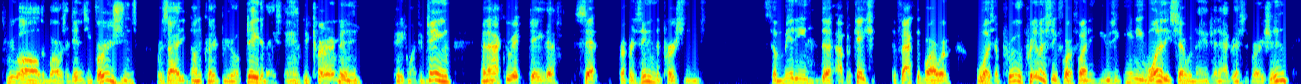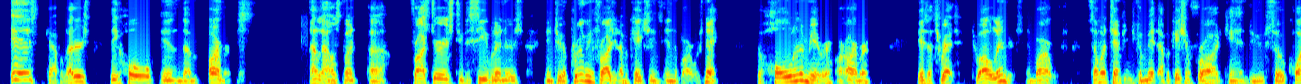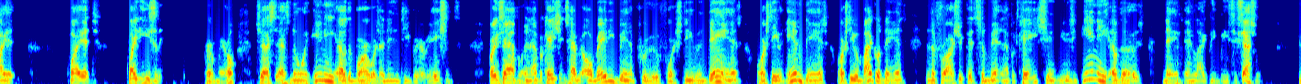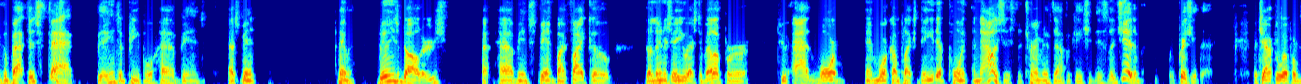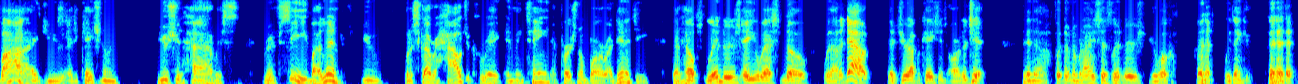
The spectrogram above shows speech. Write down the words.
through all the borrower's identity versions residing on the credit bureau database and determine, page 115, an accurate data set representing the person submitting the application. The fact the borrower was approved previously for funding using any one of these several names and addresses version is capital letters the hole in the armor. That allows fund, uh, fraudsters to deceive lenders into approving fraudulent applications in the borrower's name. The hole in the mirror or armor is a threat to all lenders and borrowers. Someone attempting to commit application fraud can do so quiet, quiet, quite easily, per Merrill, just as knowing any of the borrower's identity variations. For example, an applications have already been approved for Stephen Dance or Stephen M. Dance or Stephen Michael Dance, then the fraudster could submit an application using any of those names and likely be successful. You combat this fact, billions of people have been have spent billions of dollars have been spent by FICO, the Lenders AUS developer, to add more and more complex data point analysis to determine if the application is legitimate. We appreciate that. The chapter will provide you education on you should have received by lenders. You will discover how to create and maintain a personal borrower identity that helps lenders AUS know without a doubt that your applications are legit. Then uh, footnote number nine says, lenders, you're welcome. we thank you.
